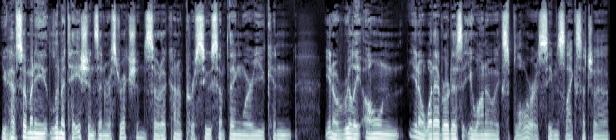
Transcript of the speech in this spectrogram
you have so many limitations and restrictions. So to kind of pursue something where you can, you know, really own, you know, whatever it is that you want to explore seems like such a,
